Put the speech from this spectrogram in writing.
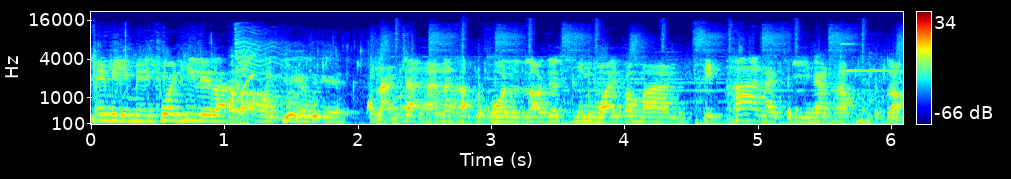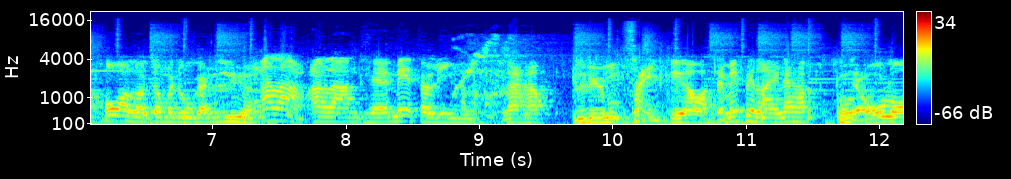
ไม่มีเมย์ช่วยพี่เลยล่ะ โอเคโอเคหลังจากนั้นนะครับทุกคนเราจะทิ้งไว้ประมาณ 15 นาทีนะครับ แล้วก็เราจะมาดูกันเหลืองอลามอลามแท้แม่ตะลิงนะครับ ลืมใส่เกลือว่ะแต่ไม่เป็นไรนะครับ เดี๋ยวรอ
